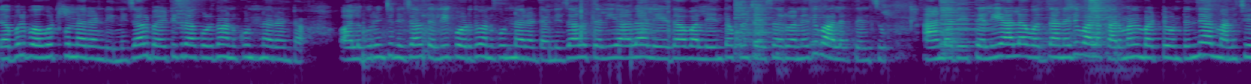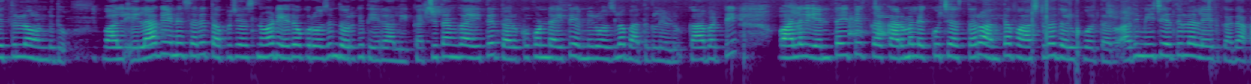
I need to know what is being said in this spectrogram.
డబ్బులు పోగొట్టుకున్నారండి. నిజాలు బయటికి రాకూడదు అనుకుంటున్నారంట. వాళ్ళ గురించి నిజాలు తెలియకూడదు అనుకుంటున్నారంట. నిజాలు తెలియాలా లేదా? వాళ్ళు ఏం తప్పులు చేశారు అనేది వాళ్ళకి తెలుసు. అండ్ అది తెలియాలా వద్దా అనేది వాళ్ళ కర్మలను బట్టి ఉంటుంది. అది మన చేతుల్లో ఉండదు. వాళ్ళు ఎలాగైనా సరే తప్పు చేసిన వాడు ఏదో ఒక రోజున దొరికి తీరాలి. ఖచ్చితంగా అయితే దొరకకుండా అయితే ఎన్ని రోజుల్లో బతకలేడు. కాబట్టి వాళ్ళు ఎంతైతే క- కర్మలు ఎక్కువ చేస్తారో అంత ఫాస్ట్గా దొరికిపోతారు. అది మీ చేతుల్లో లేదు కదా.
